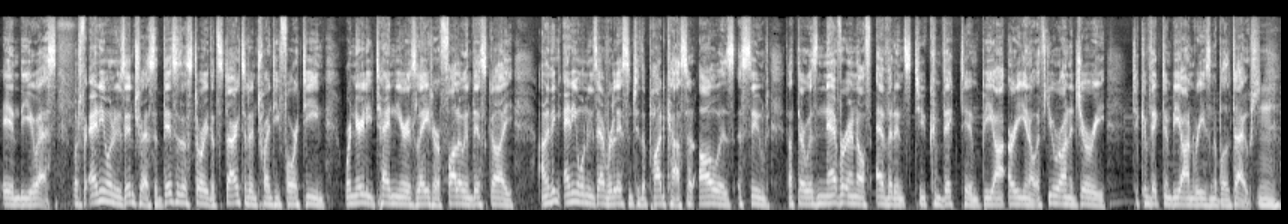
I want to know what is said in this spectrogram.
in the US? But for anyone who's interested, this is a story that started in 2014. We're nearly 10 years later following this guy. And I think anyone who's ever listened to the podcast had always assumed that there was never enough evidence to convict him beyond, or, you know, if you were on a jury, to convict him beyond reasonable doubt. Mm.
